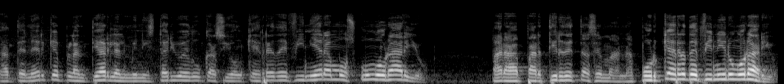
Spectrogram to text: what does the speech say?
a tener que plantearle al Ministerio de Educación que redefiniéramos un horario para a partir de esta semana. ¿Por qué redefinir un horario?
